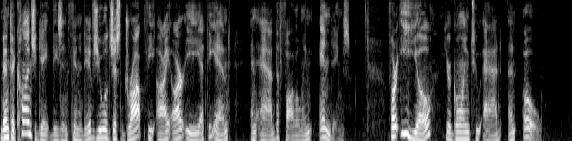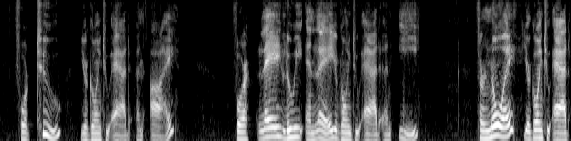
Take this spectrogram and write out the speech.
Then to conjugate these infinitives, you will just drop the ire at the end and add the following endings. For io, you're going to add an o. For tu, you're going to add an i. For lei, lui, and lei, you're going to add an e. For noi, you're going to add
